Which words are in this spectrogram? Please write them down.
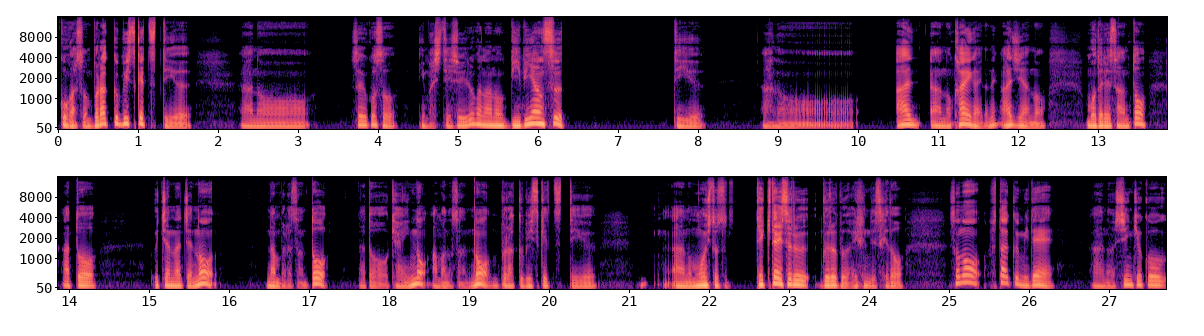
個がそのブラックビスケッツっていうあのーそれこそ今知ってる人いるかな？あのビビアン・スーっていうあのーああの海外のねアジアのモデルさんとあとうちゃなちゃんの南原さんとあとキャインの天野さんのブラックビスケッツっていうあのもう一つ敵対するグループがいるんですけどその2組であの新曲を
